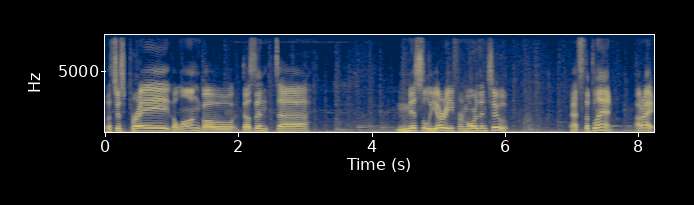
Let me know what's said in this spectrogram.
Let's just pray the longbow doesn't uh, missile Yuri for more than two. That's the plan. All right.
